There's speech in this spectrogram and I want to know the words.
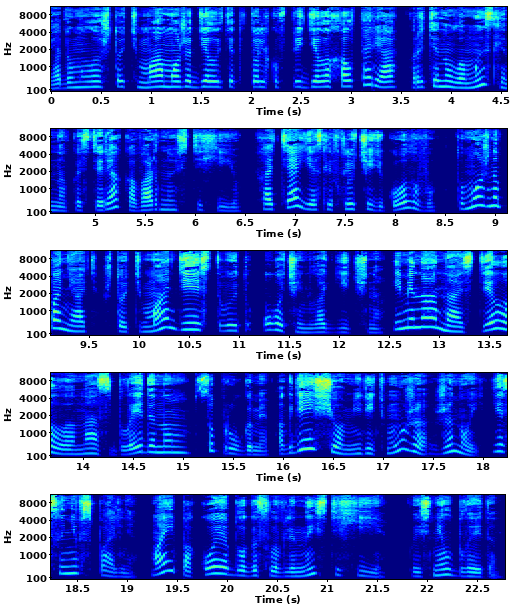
«Я думала, что тьма может делать это только в пределах алтаря», протянула мысленно, костеря коварную стихию. Хотя, если включить голову, то можно понять, что тьма действует очень логично. Именно она сделала нас с Блейденом супругами. А где еще мирить мужа женой, если не в спальне? Мои покои благословлены стихии, пояснил Блейден,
